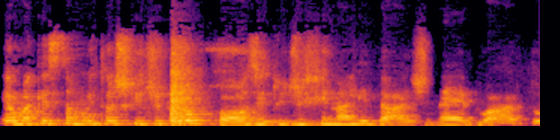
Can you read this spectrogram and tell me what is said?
É uma questão muito, acho que, de propósito e de finalidade, né, Eduardo?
